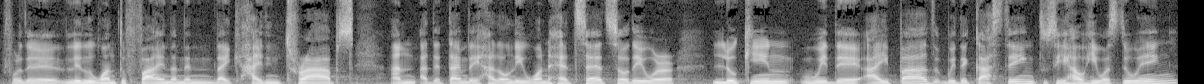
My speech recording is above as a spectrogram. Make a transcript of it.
for the little one to find and then like hiding traps and at the time they had only one headset so they were looking with the ipad with the casting to see how he was doing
